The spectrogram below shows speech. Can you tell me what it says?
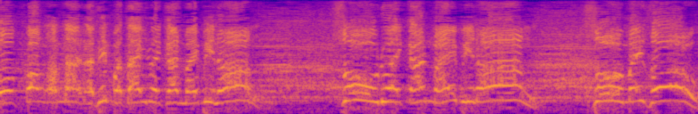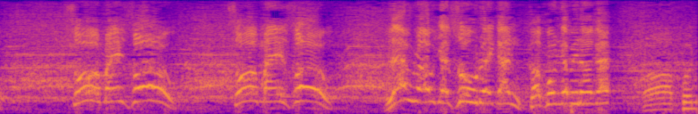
ปกป้องอำนาจอธิปไตยด้วยกันไหมพี่น้อง สู้ด้วยกันไหมพี่น้อง สู้ไม่สู้สู้ไม่สู้สู้ไม่สู้แล้วเราจะสู้ด้วยกัน ขอบคุณครับพี่น้องครับขอบคุณ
